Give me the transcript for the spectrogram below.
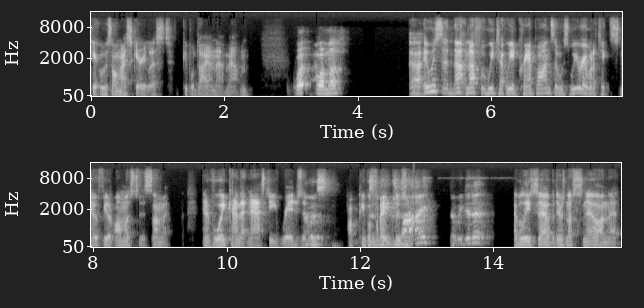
it was on my scary list. People die on that mountain. What what month? Uh, it was not enough. We t- we had crampons, and was, we were able to take the snowfield almost to the summit and avoid kind of that nasty ridge That that was, people was it find. July that we did it. I believe so, but there was enough snow on that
